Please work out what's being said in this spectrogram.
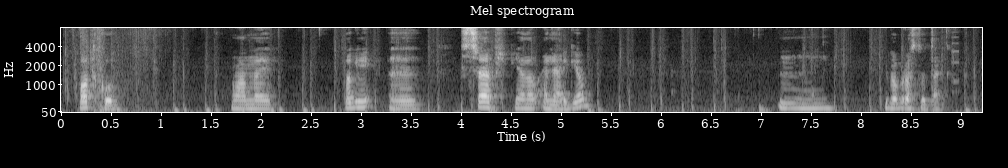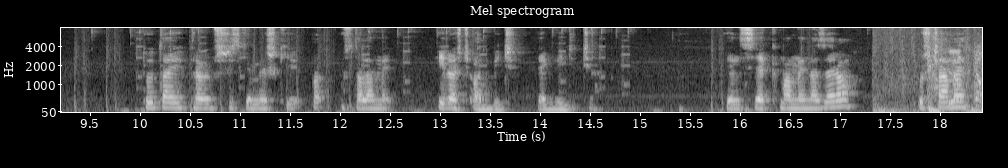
W podku mamy ogni- y, strzałę przypinioną energią. Mm, I po prostu tak. Tutaj prawym przyciskiem myszki ustalamy ilość odbić, jak widzicie. Więc jak mamy na 0, puszczamy, Lotka!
